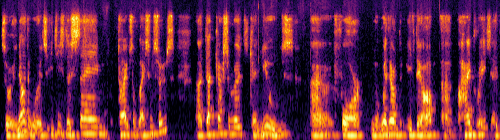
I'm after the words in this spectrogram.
So in other words, it is the same types of licensors uh, that customers can use uh, for you know, whether if they are uh, hybrids, and,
